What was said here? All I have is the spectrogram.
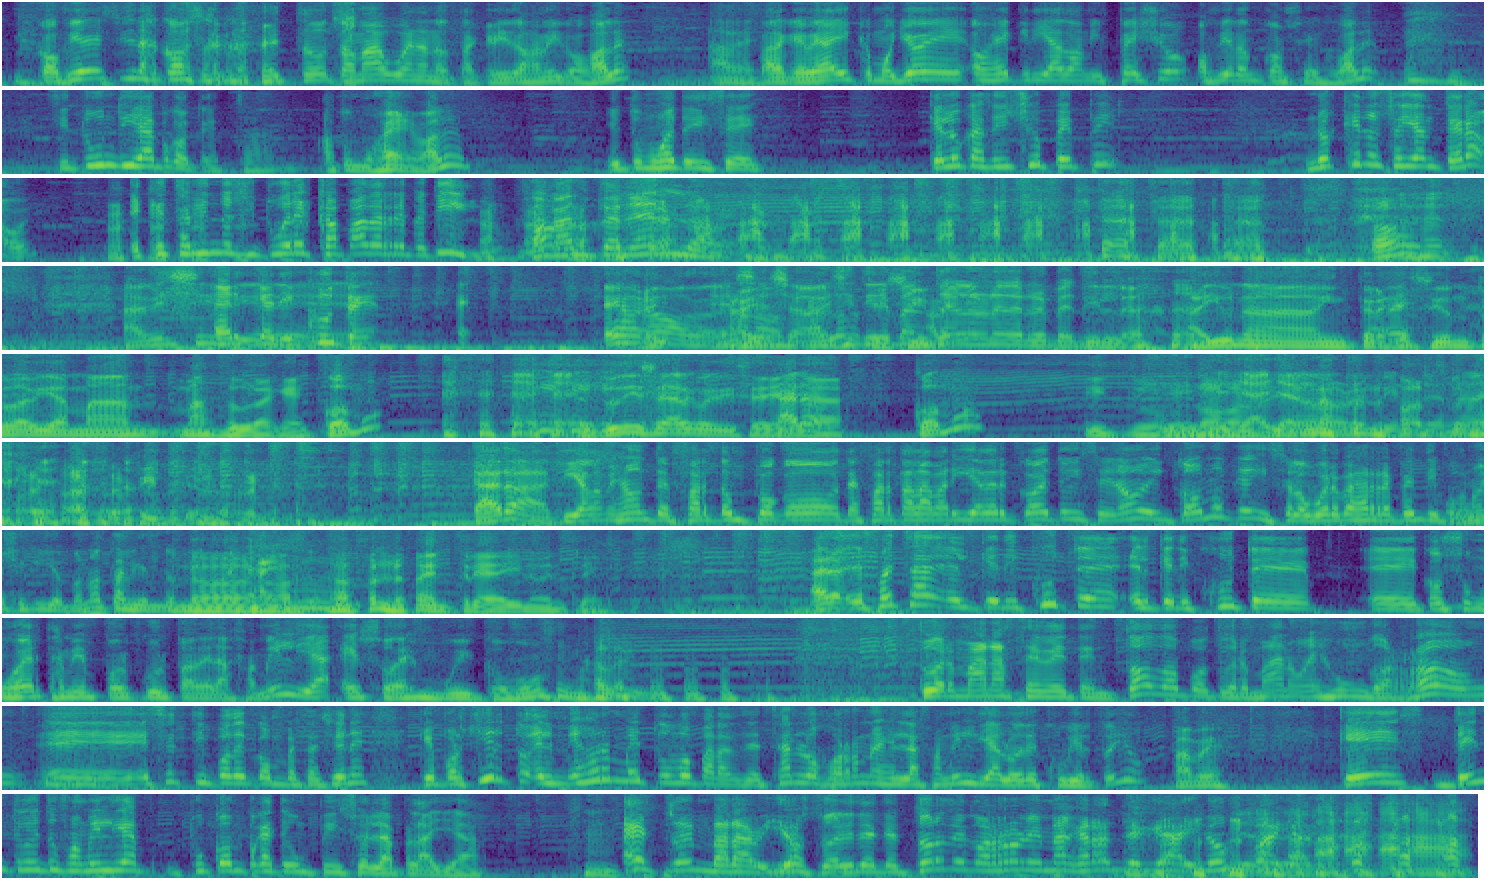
Os voy a decir una cosa con esto, tomad buena nota, queridos amigos, ¿vale? A ver. Para que veáis, como yo he- os he criado a mis pechos, os voy a dar un consejo, ¿vale? Si tú un día protestas a tu mujer, ¿vale? Y tu mujer te dice, ¿qué es lo que has dicho, Pepe? No es que no se haya enterado, ¿eh? Es que está viendo si tú eres capaz de repetirlo. De mantenerlo. A ver si El que discute... eh, ¿Es o no? Es Hay- eso, a ver si tiene Sí, sí. pantalones de repetirlo. Hay una interjección todavía más, más dura que ¿cómo? Tú dices algo y dices Claro. ella, ¿cómo? Y tú no, ya- ya no lo repite, tú ¿no? no repites, repites. Claro, a ti a lo mejor te falta un poco, te falta la varilla del coheto y dice, no, ¿y cómo que? Y se lo vuelves a repetir. Pues no, chiquillo, pues no estás viendo. No, ahí. no, no, no entré ahí, no entré. Ahora, después está el que discute, el que discute eh, con su mujer también por culpa de la familia, eso es muy común, ¿vale? tu hermana se vete en todo, pues tu hermano es un gorrón, eh, ese tipo de conversaciones, que por cierto, el mejor método para detectar los gorrones en la familia lo he descubierto yo, A ver. que es dentro de tu familia, tú cómprate un piso en la playa. Esto es maravilloso, el detector de gorrones más grande que hay, no falla.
